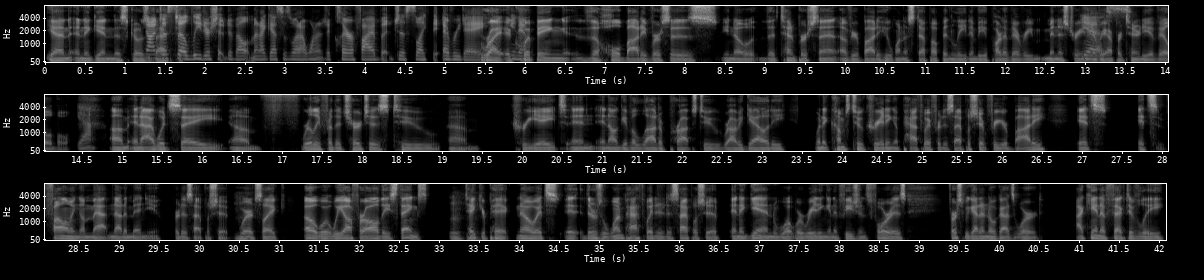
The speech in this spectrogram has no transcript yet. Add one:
yeah and, and again this goes Not back just to, the leadership development, I guess is what I wanted to clarify, but just like the everyday. right you know? equipping the whole body versus you know the 10% of your body who want to step up and lead and be a part of every ministry and every opportunity available Yeah. um, and i would say um, f- really for the churches to um, create and and i'll give a lot of props to robby gallaty when it comes to creating a pathway for discipleship for your body it's it's following a map not a menu for discipleship where Mhm. it's like oh well, we offer all these things Mhm. take your pick. No, it's it, there's one pathway to discipleship. And again, what we're reading in Ephesians 4 is first we got to know God's word. I can't effectively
